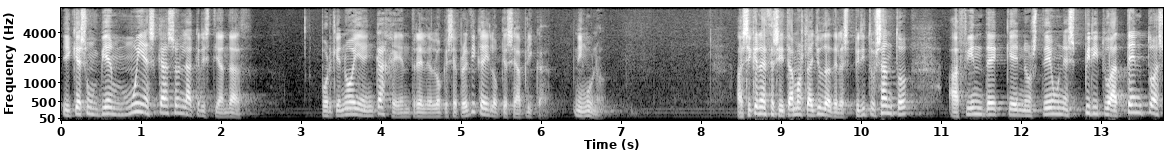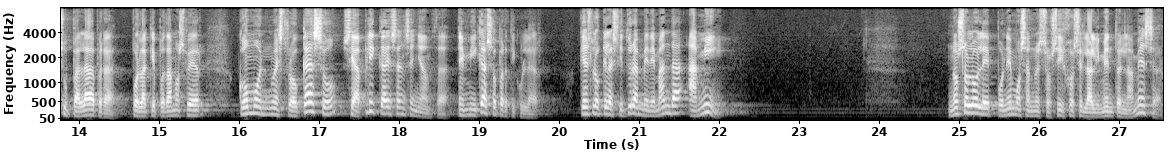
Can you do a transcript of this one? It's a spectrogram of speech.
y que es un bien muy escaso en la cristiandad, porque no hay encaje entre lo que se predica y lo que se aplica, ninguno. Así que necesitamos la ayuda del Espíritu Santo a fin de que nos dé un espíritu atento a su palabra, por la que podamos ver cómo en nuestro caso se aplica esa enseñanza, en mi caso particular, qué es lo que la Escritura me demanda a mí no solo le ponemos a nuestros hijos el alimento en la mesa,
